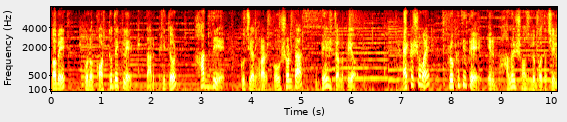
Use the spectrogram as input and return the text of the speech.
তবে কোনো গর্ত দেখলে তার ভিতর হাত দিয়ে কুচিয়া ধরার কৌশলটা বেশ জনপ্রিয়। একটা সময় প্রকৃতিতে এর ভালোই সহজলভ্যতা ছিল,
